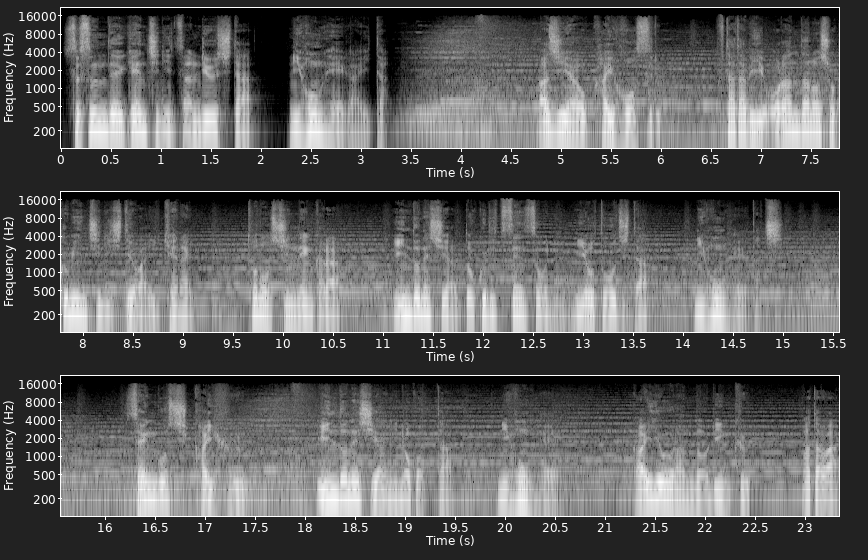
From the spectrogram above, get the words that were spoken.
進んで現地に残留した日本兵がいた。アジアを解放する再びオランダの植民地にしてはいけないとの信念からインドネシア独立戦争に身を投じた日本兵たち。戦後史開封インドネシアに残った日本兵。概要欄のリンクまたは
